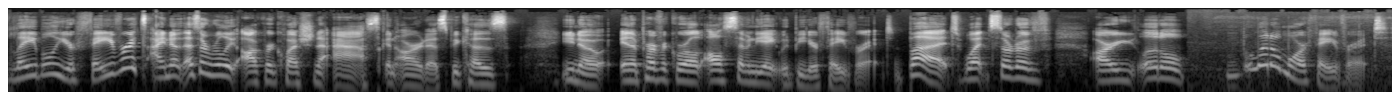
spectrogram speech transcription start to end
label your favorites i know that's a really awkward question to ask an artist because you know in a perfect world all 78 would be your favorite but what sort of are you little a little more favorite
